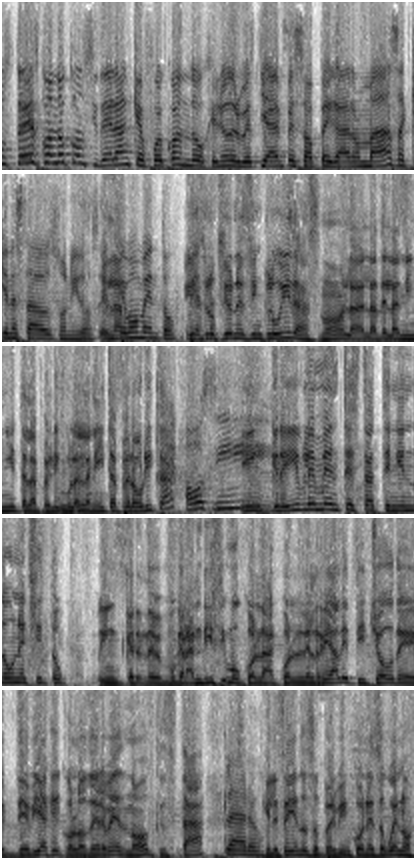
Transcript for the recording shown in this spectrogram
ustedes cuándo consideran que fue cuando Eugenio Derbez ya empezó a pegar más aquí en Estados Unidos? ¿En, la- qué momento? Instrucciones incluidas, ¿no? La, la de la niñita, la película La Niñita, pero ahorita Oh, sí. increíblemente está teniendo un éxito de- grandísimo con la con el reality show de, de viaje con los derbes, ¿no? Que está Claro. que le está yendo súper bien con eso. Bueno,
